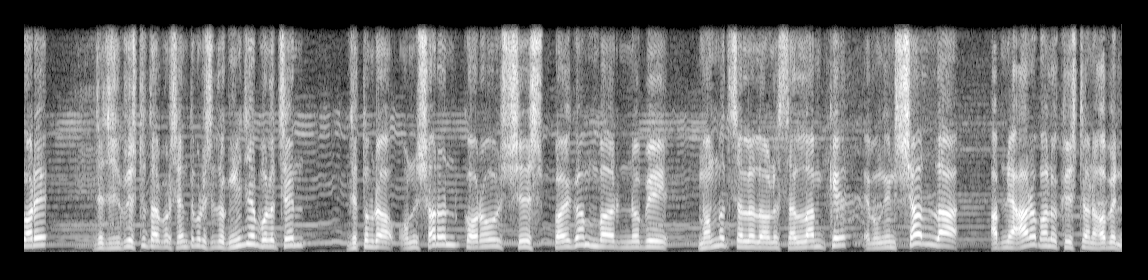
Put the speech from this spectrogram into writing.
করে যে যীশু খ্রিস্ট তারপর শান্তি পরিষদ নিজে বলেছেন যে তোমরা অনুসরণ করো শেষ পয়গম্বর নবী মোহাম্মদ সাল্লাহ সাল্লামকে এবং ইনশাল্লাহ আপনি আরও ভালো খ্রিস্টান হবেন।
